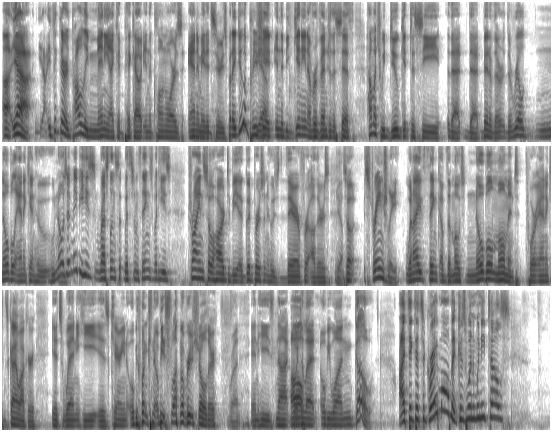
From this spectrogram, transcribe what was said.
Uh, yeah, yeah, I think there are probably many I could pick out in the Clone Wars animated series, but I do appreciate in the beginning of Revenge of the Sith how much we do get to see that that bit of the the real noble Anakin who who knows that maybe he's wrestling with some things, but he's trying so hard to be a good person who's there for others. Yeah. So strangely, when I think of the most noble moment for Anakin Skywalker, it's when he is carrying Obi Wan Kenobi slung over his shoulder, Right. And he's not going Oh. to let Obi Wan go. I think that's a great moment because when when he tells,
